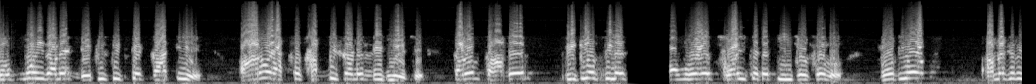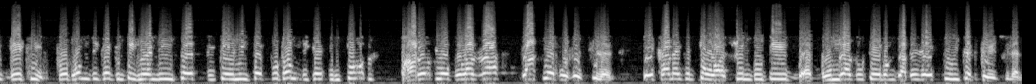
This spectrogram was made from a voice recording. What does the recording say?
নব্বই রানের ডেফিসিটকে কাটিয়ে আরও একশো ছাব্বিশ রানের লিড নিয়েছে কারণ তাদের দ্বিতীয় দিনের সংগ্রহে ছয় থেকে তিনশো ষোলো। যদিও আমরা যদি দেখি, প্রথম দিকে কিন্তু ইনিংসের দ্বিতীয় ইনিংসের প্রথম দিকে কিন্তু ভারতীয় বোলাররা জাঁকিয়ে বসেছিলেন এখানে কিন্তু অশ্বিন দুটি, বুমরা দুটি এবং যাদের একটি উইকেট পেয়েছিলেন।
